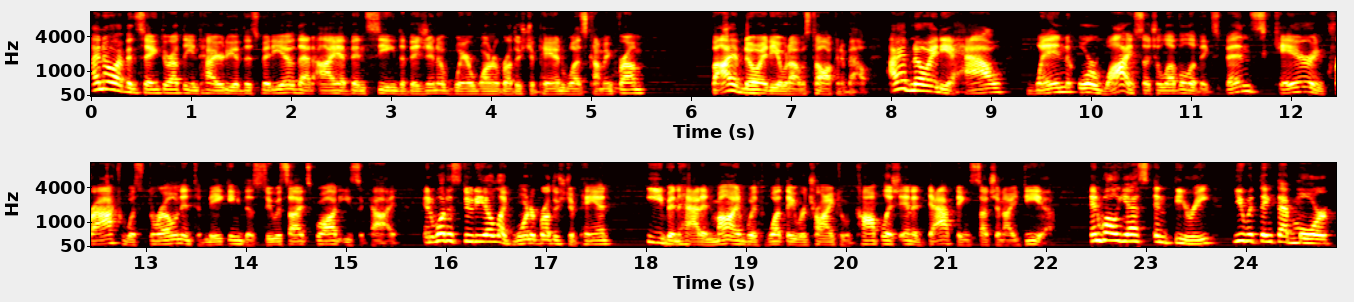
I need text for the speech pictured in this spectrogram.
I know I've been saying throughout the entirety of this video that I have been seeing the vision of where Warner Brothers Japan was coming from, but I have no idea what I was talking about. I have no idea how, when, or why such a level of expense, care, and craft was thrown into making the Suicide Squad isekai, and what a studio like Warner Brothers Japan even had in mind with what they were trying to accomplish in adapting such an idea. And while yes, in theory, you would think that more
